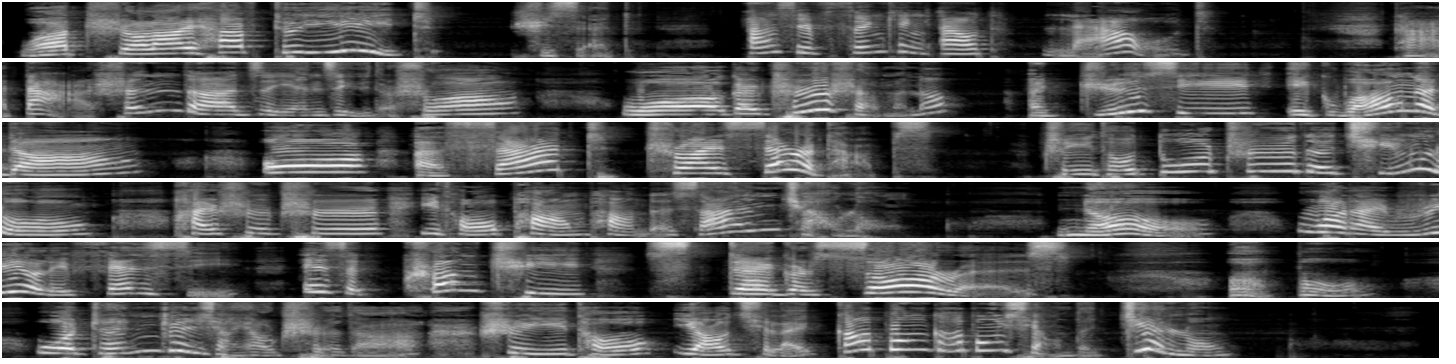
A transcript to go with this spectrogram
What shall I have to eat? She said, as if thinking out loud. 她大声的自言自语地说：“我该吃什么呢？A juicy iguanodon or a fat Triceratops，吃一头多汁的禽龙，还是吃一头胖胖的三角龙？No, what I really fancy is a crunchy Stegosaurus。哦不，我真正想要吃的是一头咬起来嘎嘣嘎嘣响的剑龙。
